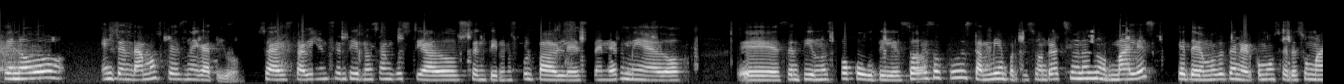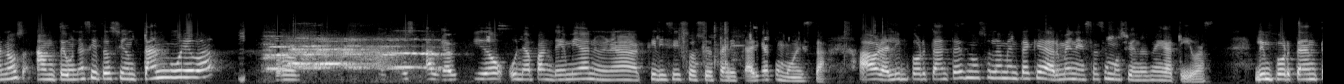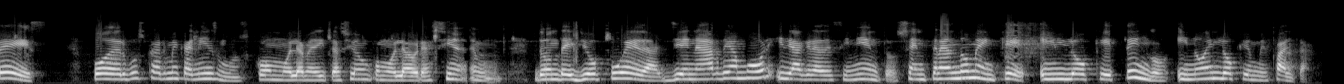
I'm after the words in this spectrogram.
que no entendamos que es negativo. Sea, está bien sentirnos angustiados, sentirnos culpables, tener miedo, eh, sentirnos poco útiles, todas esas cosas también, porque son reacciones normales que debemos de tener como seres humanos ante una situación tan nueva. había vivido una pandemia en una crisis sociosanitaria como esta. Ahora, lo importante es no solamente quedarme en esas emociones negativas, lo importante es poder buscar mecanismos como la meditación, como la oración, donde yo pueda llenar de amor y de agradecimiento, centrándome en qué, en lo que tengo y no en lo que me falta.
